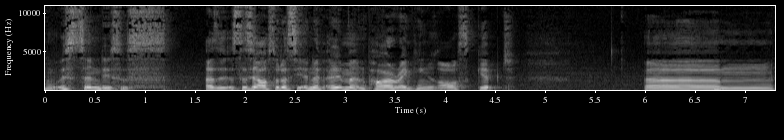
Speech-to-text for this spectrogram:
Wo ist denn dieses? Also es ist ja auch so, dass die NFL immer ein Power Ranking rausgibt. Ähm,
